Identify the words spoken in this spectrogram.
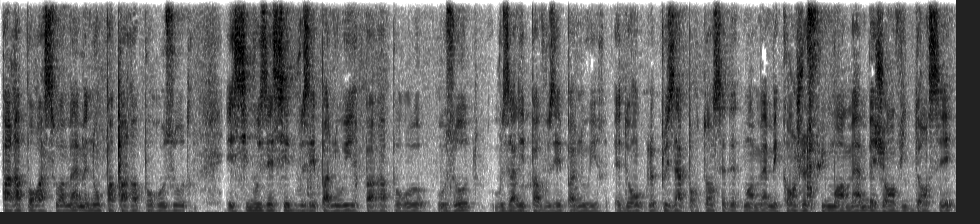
par rapport à soi-même et non pas par rapport aux autres. Et si vous essayez de vous épanouir par rapport aux, autres, vous n'allez pas vous épanouir. Et donc le plus important, c'est d'être moi-même. Et quand je suis moi-même, ben, j'ai envie de danser,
